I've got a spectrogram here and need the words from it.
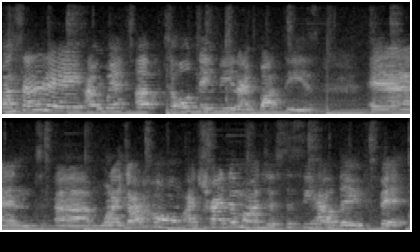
On Saturday, I went up to Old Navy and I bought these. And um, when I got home, I tried them on just to see how they fit.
